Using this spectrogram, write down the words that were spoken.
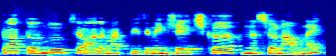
tratando, sei lá, da matriz energética nacional, né?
